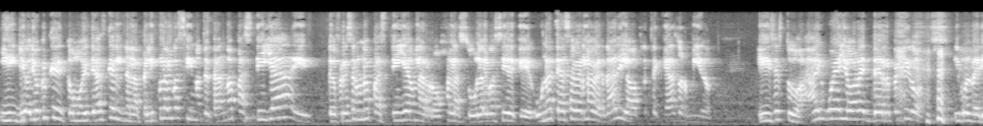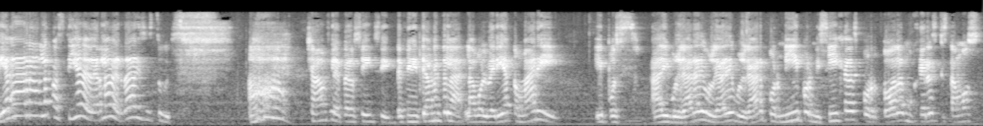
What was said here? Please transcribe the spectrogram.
Y, yo, yo creo que como ya es que en la película algo así, ¿no? Te dan una pastilla y te ofrecen una pastilla, una roja, la azul, algo así, de que una te hace ver la verdad y la otra te quedas dormido. Y dices tú, ay, güey, ahora de repente digo, y volvería a agarrar la pastilla de ver la verdad. dices tú, ah, chanfle, pero sí, sí, definitivamente la, la volvería a tomar y, y, pues a divulgar, a divulgar, a divulgar por mí, por mis hijas, por todas las mujeres que estamos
